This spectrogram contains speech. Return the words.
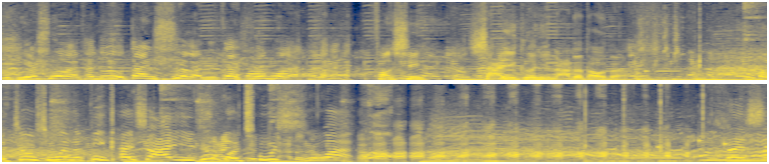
你别说了，他都有但是了，你再说不来了。放心，沙溢哥你拿得到的。我就是为了避开沙溢，我出十万。但是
